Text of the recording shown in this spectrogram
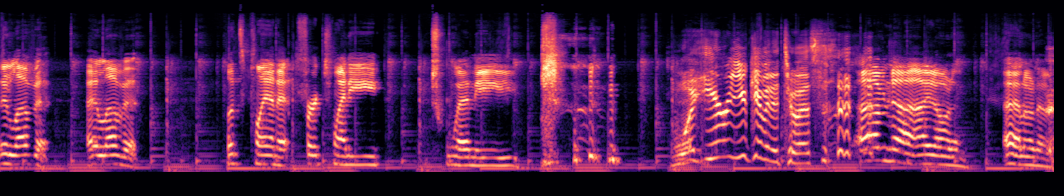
I love it. I love it. Let's plan it for 2020. What year are you giving it to us? I'm not, I don't know. I don't know.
